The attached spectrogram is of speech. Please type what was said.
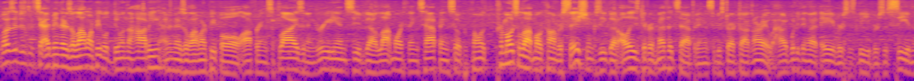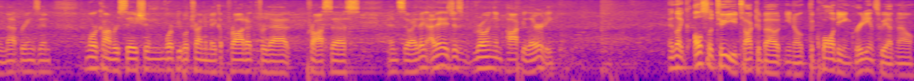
Well, I was just gonna say, I mean, there's a lot more people doing the hobby. I mean, there's a lot more people offering supplies and ingredients. So you've got a lot more things happening. So it promote, promotes a lot more conversation because you've got all these different methods happening. And so we start talking, all right, well, how, what do you think about A versus B versus C? And then that brings in more conversation, more people trying to make a product for that process. And so I think I think it's just growing in popularity. And like also too, you talked about you know the quality ingredients we have now.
